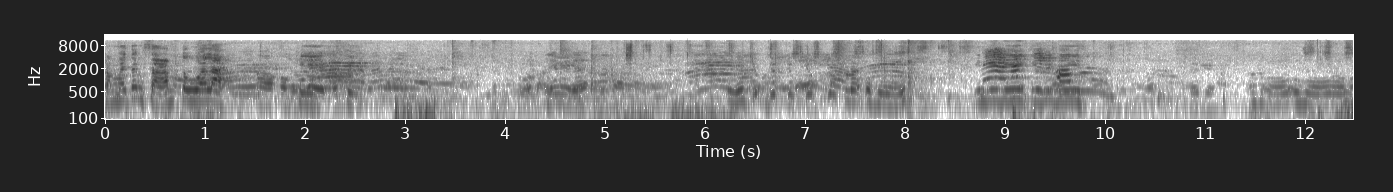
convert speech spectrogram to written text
ทำไมตั้งสามตัวล่ะอ๋อโอเค โอเคเอ้ยโอ้โหจุ๊บจุ๊บจุ๊บจุ๊บจุ๊บเลย โอ้โห กินดีๆ กินดีๆ โอ้โห โอ้โห โอ้โห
